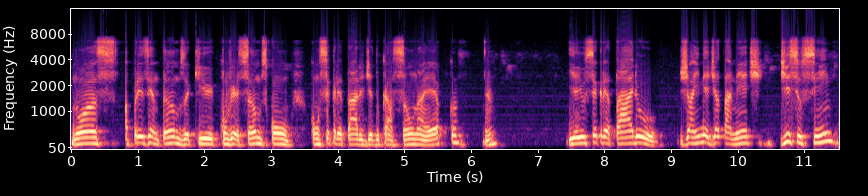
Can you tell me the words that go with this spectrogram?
Nós apresentamos aqui, conversamos com, com o secretário de Educação na época, né? E aí o secretário já imediatamente disse o sim.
